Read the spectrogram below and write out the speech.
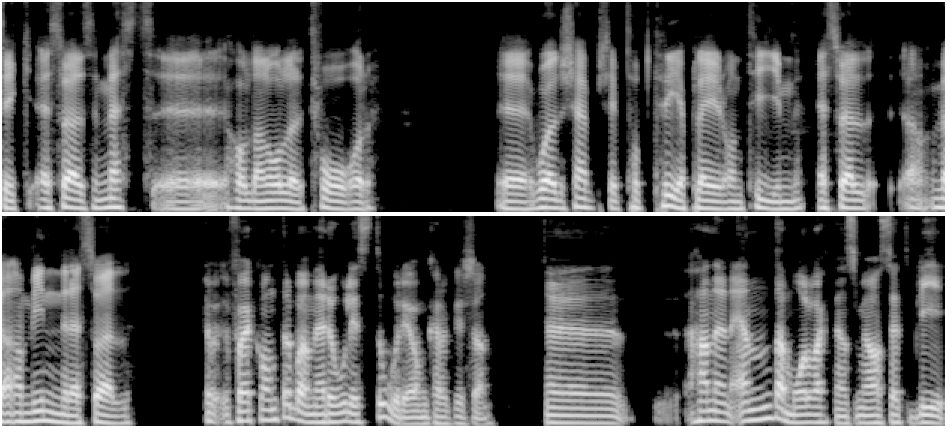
fick SHLs mest eh, hållande roller två år. Eh, World Championship top tre player on team. SHL, han vinner SHL. Får jag kontra bara med en rolig historia om Karokishan? Eh, han är den enda målvakten som jag har sett bli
